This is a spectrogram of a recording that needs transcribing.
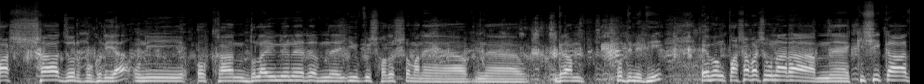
বাসা জোর জোরপুকুরিয়া। উনি ওখান দোলা ইউনিয়নের ইউপি সদস্য মানে গ্রাম প্রতিনিধি। এবং পাশাপাশি ওনারা কৃষিকাজ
